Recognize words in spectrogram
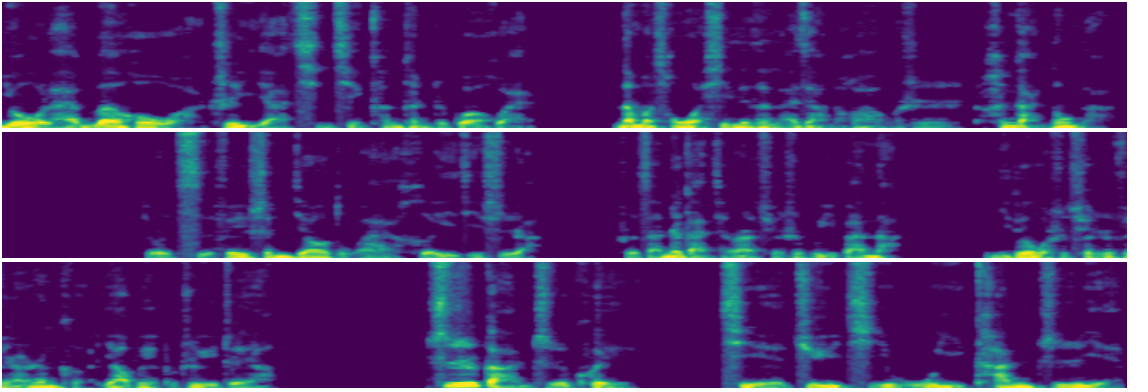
又来问候我，致以啊勤勤恳恳之关怀。那么从我心里头来讲的话，我是很感动的。就是此非深交笃爱，何以济世啊？说咱这感情啊，确实不一般呐。你对我是确实非常认可，要不也不至于这样。知感之愧，且惧其无以堪之也。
